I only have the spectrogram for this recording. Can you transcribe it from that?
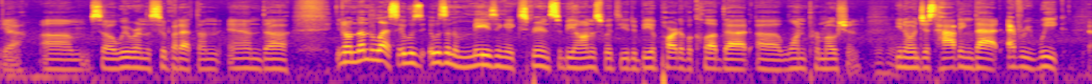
Yeah. Um, so we were in the Superettan, and uh, you know, nonetheless, it was it was an amazing experience to be honest with you to be a part of a club that uh, won promotion. You know, and just having that every week. Mm-hmm.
